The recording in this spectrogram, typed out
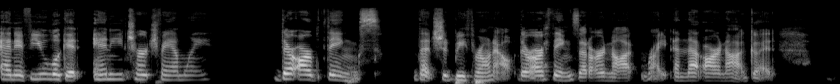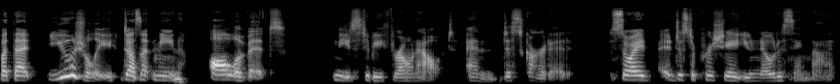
And if you look at any church family, there are things that should be thrown out. There are things that are not right and that are not good. But that usually doesn't mean all of it needs to be thrown out and discarded so I, I, just appreciate you noticing that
